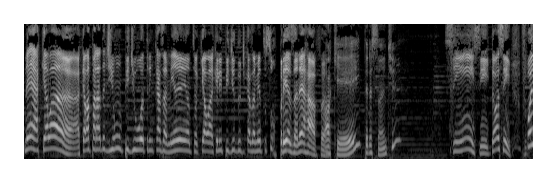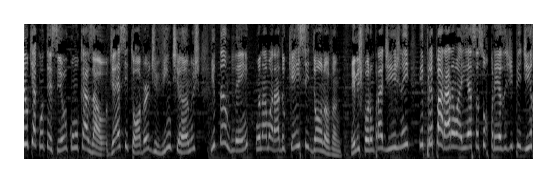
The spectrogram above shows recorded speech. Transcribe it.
né, aquela aquela parada de um pedir o outro em casamento, aquela, aquele pedido de casamento surpresa, né, Rafa? Ok, interessante. Sim, sim. Então, assim, foi o que aconteceu com o casal Jesse Tauber, de 20 anos, e também o namorado Casey Donovan. Eles foram pra Disney e prepararam aí essa surpresa de pedir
